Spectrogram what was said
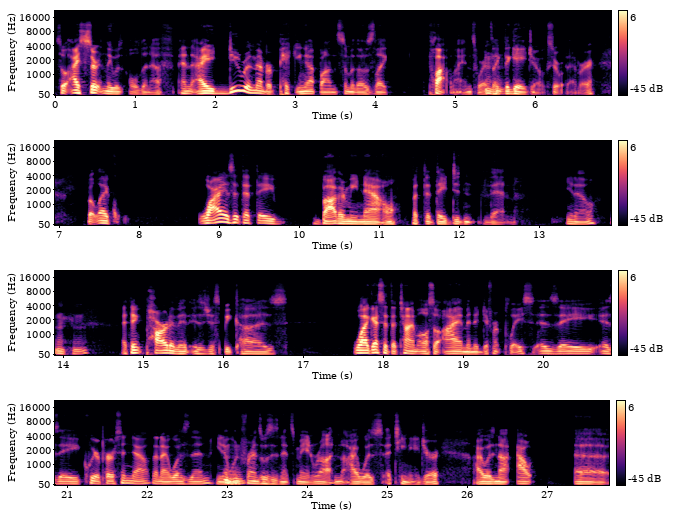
So I certainly was old enough, and I do remember picking up on some of those like plot lines where it's like the gay jokes or whatever. But like, why is it that they bother me now, but that they didn't then? You know, I think part of it is just because well, I guess at the time also I am in a different place as a as a queer person now than I was then. You know, when Friends was in its main run, I was a teenager. I was not out uh,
